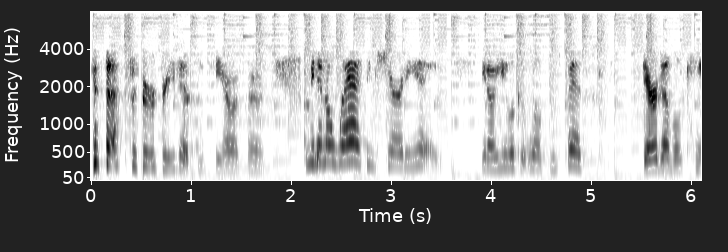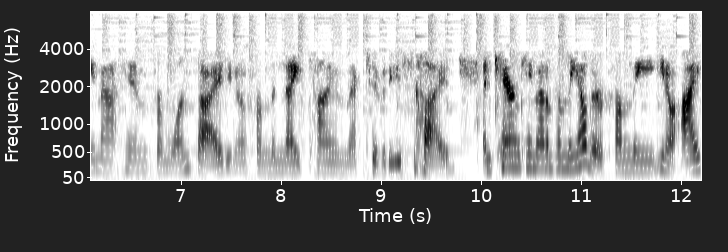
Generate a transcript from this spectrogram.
have to read it and see how it goes. I mean, in a way, I think she already is. You know, you look at Wilson Fisk. Daredevil came at him from one side, you know, from the nighttime activities side, and Karen came at him from the other, from the, you know, I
